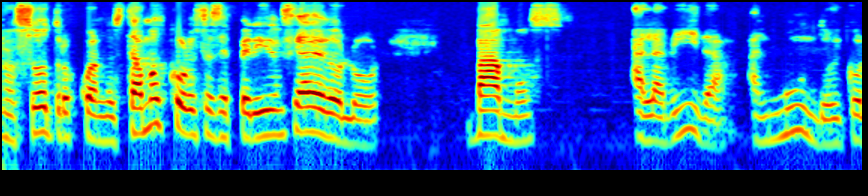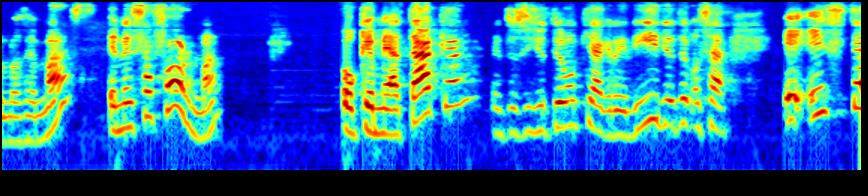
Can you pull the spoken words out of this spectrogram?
Nosotros, cuando estamos con nuestras experiencias de dolor, vamos a la vida, al mundo y con los demás en esa forma, o que me atacan, entonces yo tengo que agredir, yo tengo, o sea, e, esta,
